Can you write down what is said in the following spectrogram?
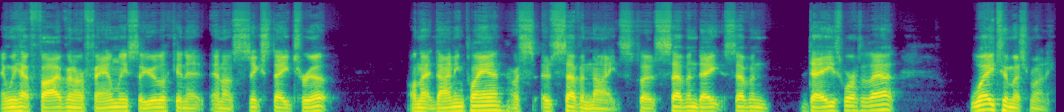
and we have five in our family so you're looking at in a six day trip on that dining plan or s- or seven nights so seven day seven days worth of that way too much money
